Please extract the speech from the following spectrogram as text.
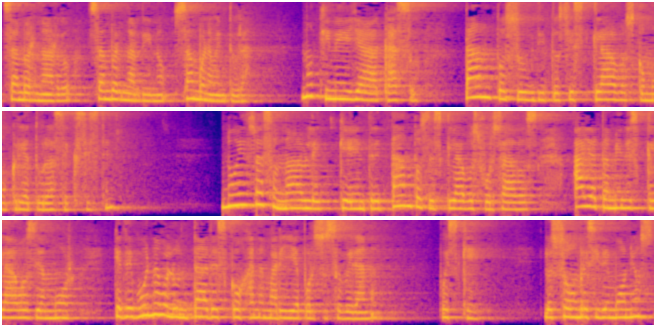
San Bernardo, San Bernardino, San Buenaventura. ¿No tiene ella acaso tantos súbditos y esclavos como criaturas existen? ¿No es razonable que entre tantos esclavos forzados haya también esclavos de amor que de buena voluntad escojan a María por su soberana? Pues qué, los hombres y demonios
